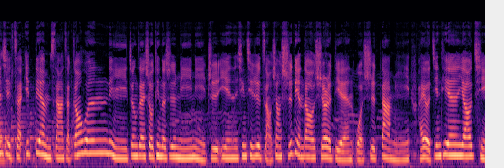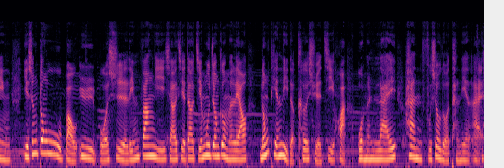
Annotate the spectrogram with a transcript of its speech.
天是在一点三十高婚。你正在收听的是《迷你之音》，星期日早上十点到十二点，我是大迷。还有今天邀请野生动物保育博士林芳怡小姐到节目中跟我们聊农田里的科学计划。我们来和福寿螺谈恋爱。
